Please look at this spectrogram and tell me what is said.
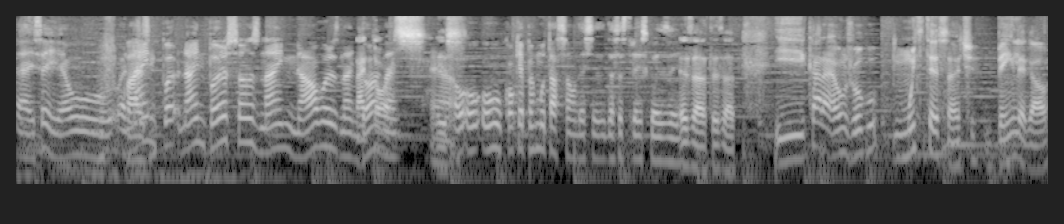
é isso aí, é o. É nine, per, nine Persons, Nine Hours, Nine, nine Doors. Nine, é, ou, ou, qualquer permutação desse, dessas três coisas aí. Exato, exato. E, cara, é um jogo muito interessante, bem legal.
